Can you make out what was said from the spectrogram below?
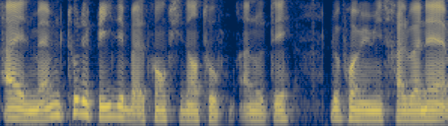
à elle-même tous les pays des Balkans occidentaux, a noté le Premier ministre albanais.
